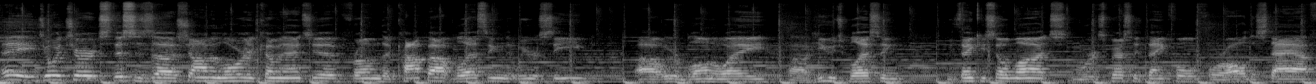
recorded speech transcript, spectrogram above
Hey, Joy Church, this is uh, Sean and Lori coming at you from the cop out blessing that we received. Uh, we were blown away, uh, huge blessing. We thank you so much, and we're especially thankful for all the staff,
